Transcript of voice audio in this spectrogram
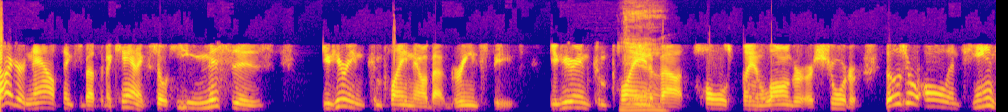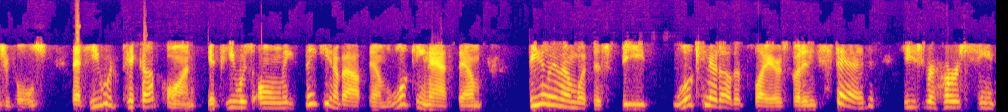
Tiger now thinks about the mechanics, so he misses. You hear him complain now about green speeds. You hear him complain Yeah. about holes playing longer or shorter. Those are all intangibles that he would pick up on if he was only thinking about them, looking at them, feeling them with his feet, looking at other players, but instead he's rehearsing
